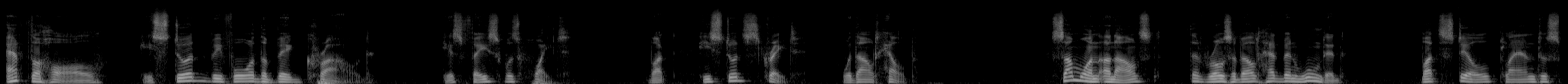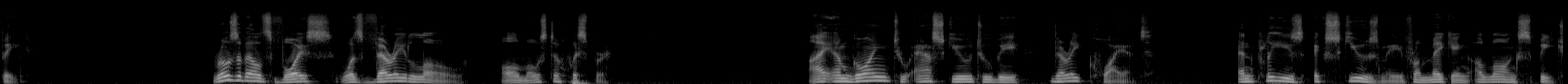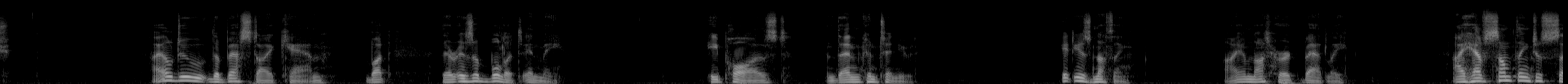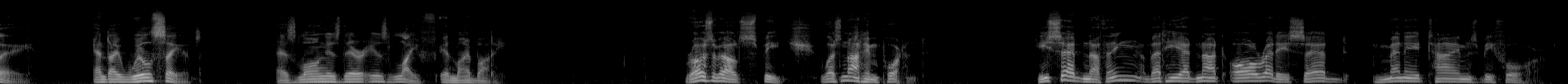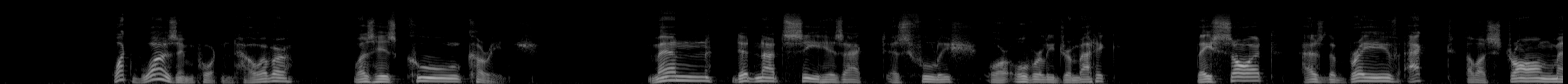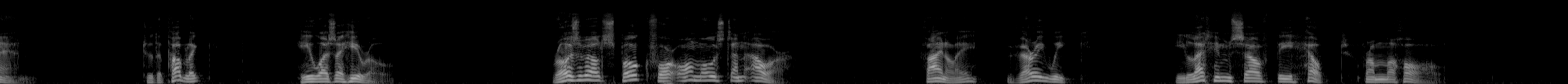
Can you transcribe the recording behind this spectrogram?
At the hall, he stood before the big crowd. His face was white, but he stood straight, without help. Someone announced that Roosevelt had been wounded, but still planned to speak. Roosevelt's voice was very low, almost a whisper. I am going to ask you to be very quiet, and please excuse me from making a long speech. I'll do the best I can, but there is a bullet in me. He paused and then continued. It is nothing. I am not hurt badly. I have something to say, and I will say it as long as there is life in my body. Roosevelt's speech was not important. He said nothing that he had not already said many times before. What was important, however, was his cool courage. Men did not see his act as foolish or overly dramatic. They saw it as the brave act of a strong man. To the public, he was a hero. Roosevelt spoke for almost an hour. Finally, very weak, he let himself be helped from the hall.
